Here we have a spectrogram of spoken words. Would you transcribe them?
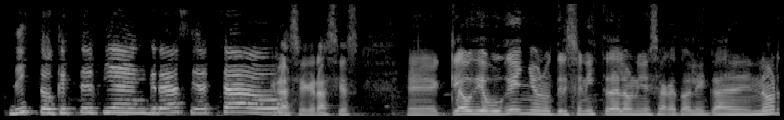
Listo, que estés bien, gracias, chao. Gracias, gracias. Eh, Claudia Bugueño, nutricionista de la Universidad Católica del Norte.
